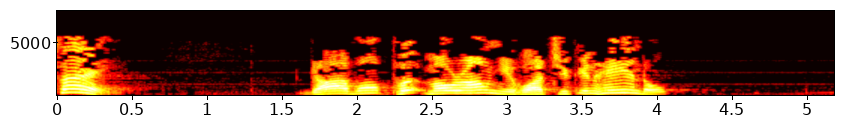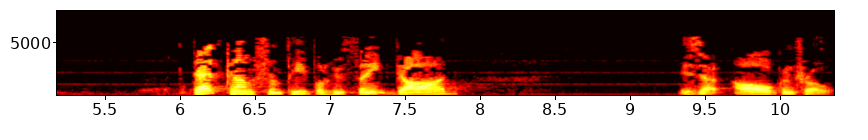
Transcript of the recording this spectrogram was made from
say, God won't put more on you what you can handle. That comes from people who think God is at all control.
